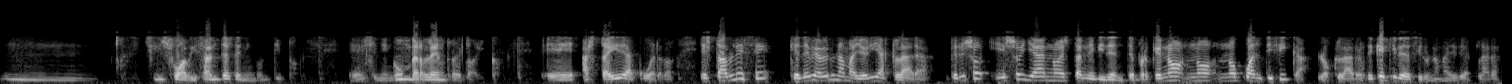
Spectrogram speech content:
mm, suavizantes de ningún tipo, eh, sin ningún Berlín retórico. Eh, hasta ahí de acuerdo. Establece que debe haber una mayoría clara, pero eso, eso ya no es tan evidente porque no, no, no cuantifica lo claro. ¿De qué quiere decir una mayoría clara?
